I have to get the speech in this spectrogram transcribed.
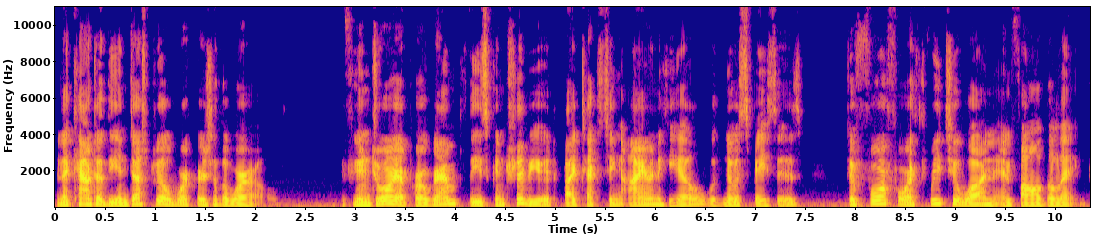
an account of the industrial workers of the world. If you enjoy our program, please contribute by texting Iron Heel with no spaces to 44321 and follow the link.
